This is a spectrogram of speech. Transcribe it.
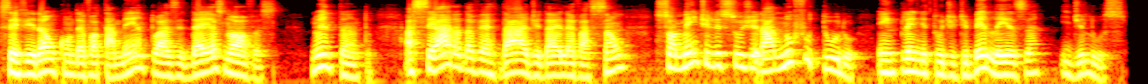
Servirão com devotamento às ideias novas. No entanto, a seara da verdade e da elevação somente lhes surgirá no futuro em plenitude de beleza e de luz.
